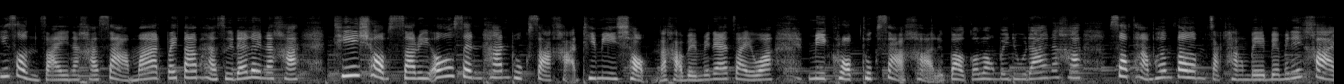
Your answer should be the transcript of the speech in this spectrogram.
ที่สนใจนะคะ สามารถไปตามหาซื้อได้เลยนะคะ ที่ช็อป s a r i o Central ทุกสาขาที่มีช็อปนะคะเบไม่แน่ใจว่ามีครบทุกสาขาหรือเปล่าก็ลองไปดูได้นะคะ สอบถามเพิ่มเติมจากทางเบนเบนไม่ได้ขาย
